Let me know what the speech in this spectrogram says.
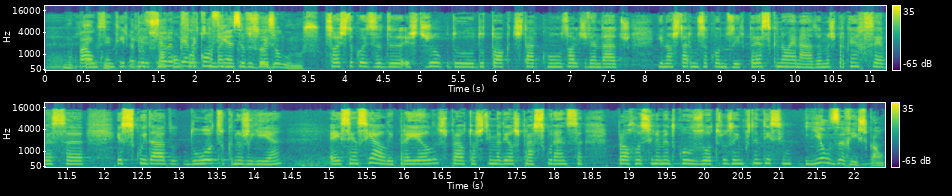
eh, No tenho palco, que sentir que, a professora que há pede a confiança dos dois alunos. Só esta coisa de este jogo do, do toque, de estar com os olhos vendados e nós estarmos a conduzir, parece que não é nada, mas para quem recebe essa, esse cuidado do outro que nos guia, é essencial e para eles, para a autoestima deles, para a segurança, para o relacionamento com os outros, é importantíssimo. E eles arriscam.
